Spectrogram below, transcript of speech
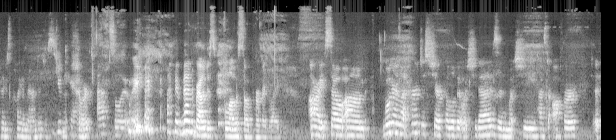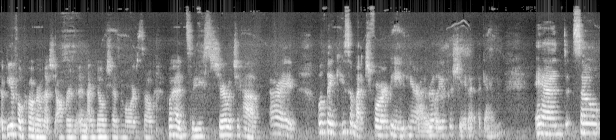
can I just call you Amanda? Just You can. short. Absolutely. Amanda Brown just flows so perfectly. All right, so um, we're going to let her just share for a little bit what she does and what she has to offer. A- A beautiful program that she offers, and I know she has more. So go ahead, sweetie, share what you have. All right. Well, thank you so much for being here. I really appreciate it again. And so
